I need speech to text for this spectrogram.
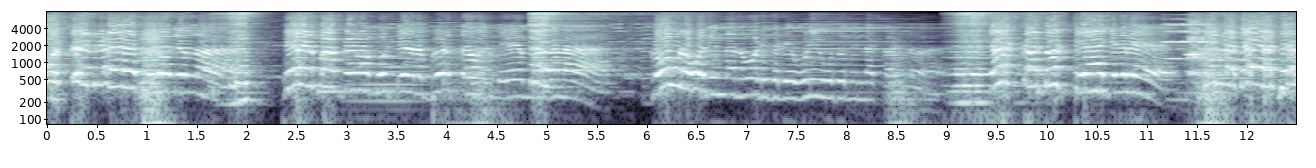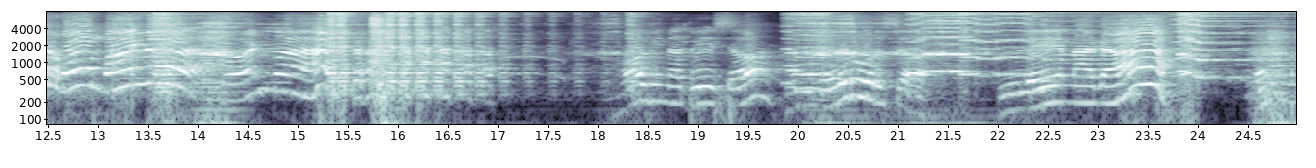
ಮುಟ್ಟಿದ್ರೆ ಬಿಡೋದಿಲ್ಲ. ಹೆಣ್ಮಕ್ಕಳ ಮುಟ್ಟಿದ್ರೆ ಬಿಡ್ತಾವಲ್ಲೇ ಗೌರವದಿಂದ ನೋಡಿದರೆ ಉಳಿಯುವುದು ನಿನ್ನ ಕಣ್ಣು? ಕೆಟ್ಟ ದೃಷ್ಟಿ ನಿನ್ನ ದೇಹ ಸೇರುವುದು ಮಣ್ಣು ಅಣ್ಣ ಹಾವಿನ ದ್ವೇಷ ಎರಡು ವರ್ಷ. ಲೇನಾಗ ನನ್ನ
